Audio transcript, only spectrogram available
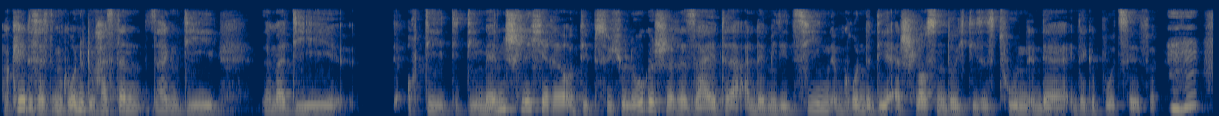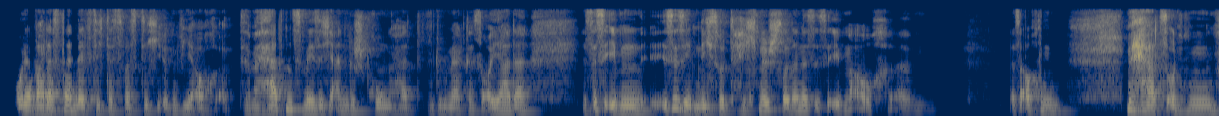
Okay, das heißt im Grunde, du hast dann sagen die, sag mal, die auch die, die, die menschlichere und die psychologischere Seite an der Medizin im Grunde dir erschlossen durch dieses Tun in der, in der Geburtshilfe. Mhm. Oder war das dann letztlich das, was dich irgendwie auch sag mal, herzensmäßig angesprungen hat, wo du gemerkt hast, oh ja, da es ist eben, ist es eben nicht so technisch, sondern es ist eben auch, ähm, ist auch ein, ein Herz und ein,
